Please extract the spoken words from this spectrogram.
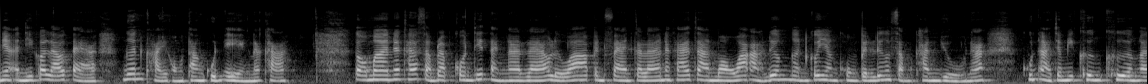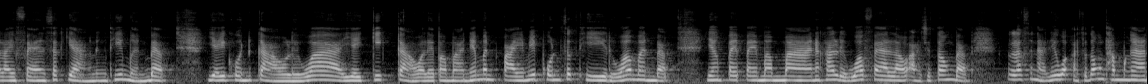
เนี่ยอันนี้ก็แล้วแต่เงื่อนไขของทางคุณเองนะคะ ต่อมานะคะสำหรับคนที่แต่งงานแล้วหรือว่าเป็นแฟนกันแล้วนะคะ อาจารย์มองว่าอะเรื่องเงินก็ยังคงเป็นเรื่องสำคัญอยู่นะคุณอาจจะมีเคืองเคืองอะไรแฟนสักอย่างหนึ่งที่เหมือนแบบยายคนเก่าหรือว่ายายกิ๊กเก่าอะไรประมาณนี้มันไปไม่พ้นสักที หรือว่ามันแบบยังไปไปมามานะคะ หรือว่าแฟนเราอาจจะต้องแบบลักษณะเรียกว่าอาจจะต้องทำงาน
